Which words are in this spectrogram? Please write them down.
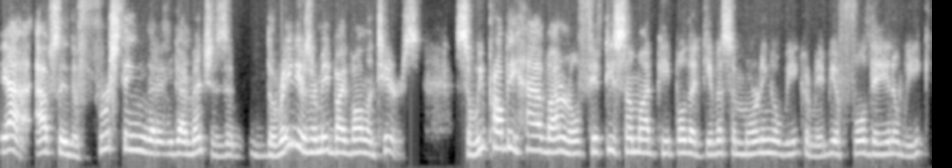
Yeah, absolutely. The first thing that we got to mention is that the radios are made by volunteers. So we probably have, I don't know, 50 some odd people that give us a morning a week or maybe a full day in a week,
